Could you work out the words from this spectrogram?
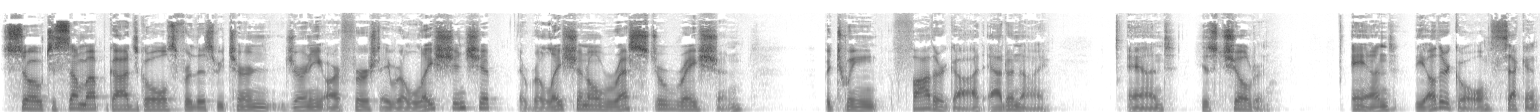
So, to sum up, God's goals for this return journey are first a relationship, a relational restoration between Father God, Adonai, and his children. And the other goal, second,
